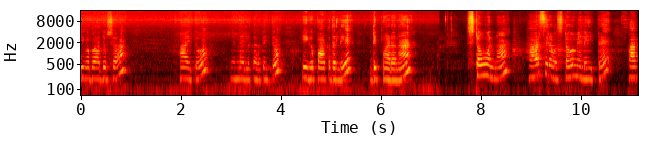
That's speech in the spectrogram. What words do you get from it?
ಈಗ ಬಾದುಷ ಆಯಿತು, ಎಣ್ಣೆಯಲ್ಲಿ ಕರೆದಿದ್ದು. ಈಗ ಪಾಕದಲ್ಲಿ ಡಿಪ್ ಮಾಡೋಣ. ಸ್ಟವನ್ನು ಹಾರಿಸಿರೋ ಸ್ಟವ್ ಮೇಲೆ ಇಟ್ಟರೆ ಪಾಕ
